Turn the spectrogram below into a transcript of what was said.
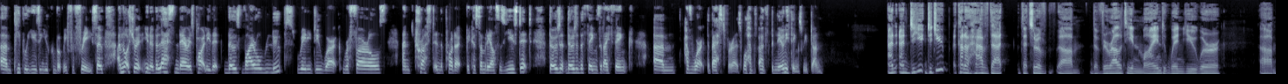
um, people using You Can Book Me for free. So I'm not sure, you know, the lesson there is partly that those viral loops really do work. Referrals and trust in the product because somebody else has used it. Those are, those are the things that I think, um, have worked the best for us. Well, have, have been the only things we've done. And, and do you, did you kind of have that that sort of um, the virality in mind when you were um,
